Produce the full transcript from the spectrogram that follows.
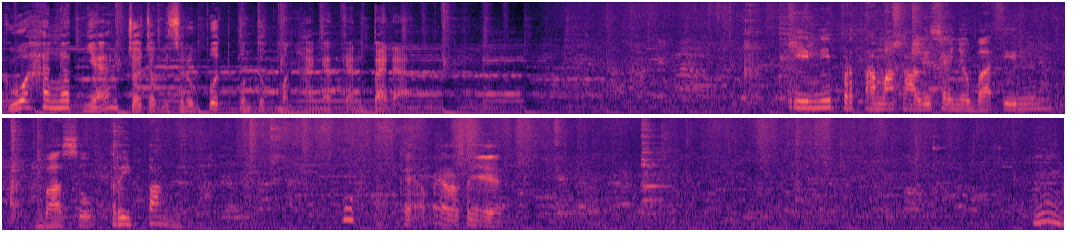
Kuah hangatnya cocok diseruput untuk menghangatkan badan. Ini pertama kali saya nyobain bakso tripang. Uh, kayak apa ya rasanya ya? Hmm.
